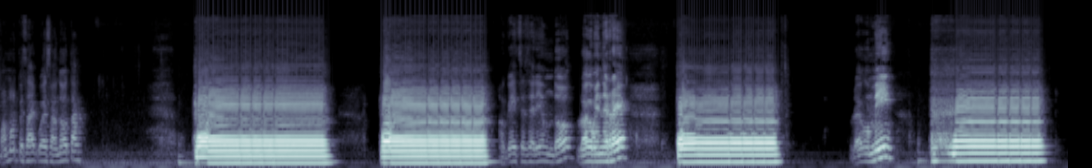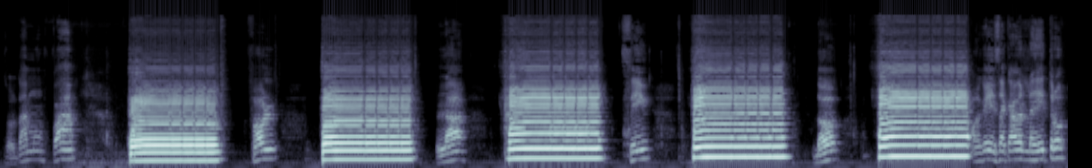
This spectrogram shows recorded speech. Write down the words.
Vamos a empezar con esa nota. La. Si. Do. Ok, se acaba el registro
